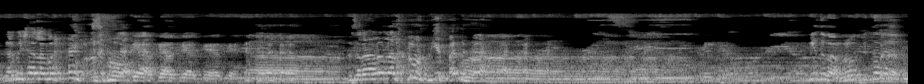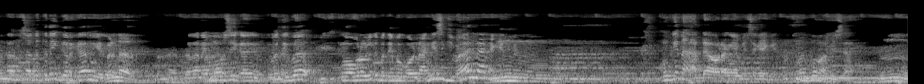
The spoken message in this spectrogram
nggak bisa lah gue nangis Oke oke oke oke oke. Ah. terserah lu lah mau gimana gitu kan bro kita Bener, bener. harus ada trigger kan gitu Bener bener. dengan emosi kan tiba-tiba ngobrol tiba-tiba gue nangis gimana gitu Hmm. mungkin ada orang yang bisa kayak gitu cuma gue nggak bisa Hmm.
